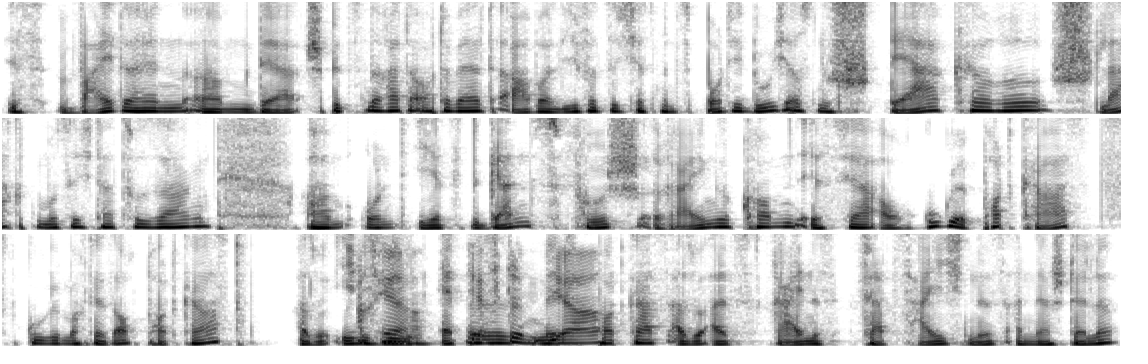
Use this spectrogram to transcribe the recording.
ist weiterhin ähm, der Spitzenreiter auf der Welt, aber liefert sich jetzt mit Spotify durchaus eine stärkere Schlacht, muss ich dazu sagen. Ähm, und jetzt ganz frisch reingekommen ist ja auch Google Podcasts. Google macht jetzt auch Podcast. Also ähnlich ja, wie Apple ja, stimmt, mit ja. Podcasts, also als reines Verzeichnis an der Stelle.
